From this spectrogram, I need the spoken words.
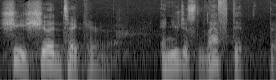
She should take care of that. And you just left it there.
